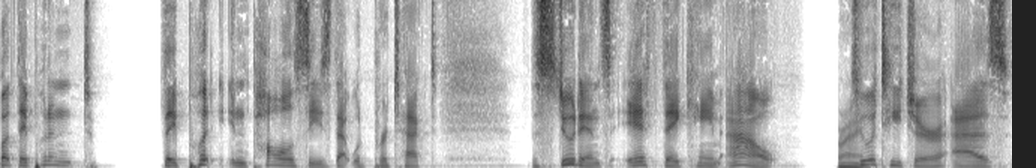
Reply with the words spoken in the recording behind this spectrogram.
but they put into they put in policies that would protect the students if they came out Right. to a teacher as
